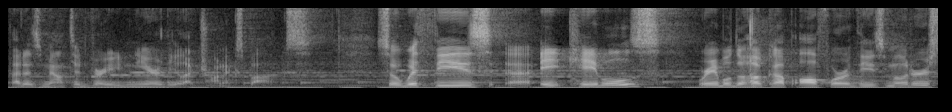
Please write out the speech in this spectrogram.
that is mounted very near the electronics box. So with these uh, eight cables, we're able to hook up all four of these motors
